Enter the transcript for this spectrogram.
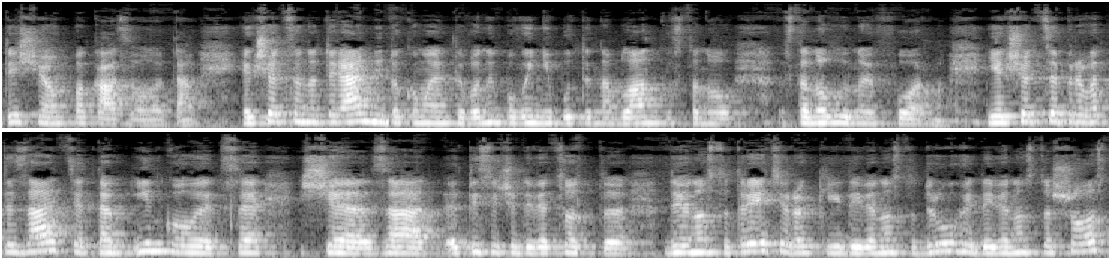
те, що я вам показувала там. Якщо це нотаріальні документи, вони повинні бути на бланку встановленої форми. Якщо це приватизація, там інколи це ще за 1993 роки, 92, 96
